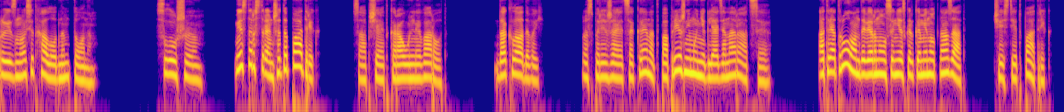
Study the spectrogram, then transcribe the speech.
произносит холодным тоном. «Слушаю. Мистер Стрэндж, это Патрик», — сообщает караульный ворот. «Докладывай», — распоряжается Кеннет, по-прежнему не глядя на рацию. «Отряд Роланда вернулся несколько минут назад», — честит Патрик.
